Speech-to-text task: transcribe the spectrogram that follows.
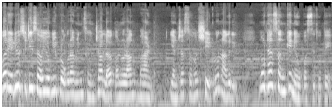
व रेडिओ सिटी सहयोगी प्रोग्रामिंग संचालक अनुराग भांड यांच्यासह शेकडो नागरिक मोठ्या संख्येने उपस्थित होते.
